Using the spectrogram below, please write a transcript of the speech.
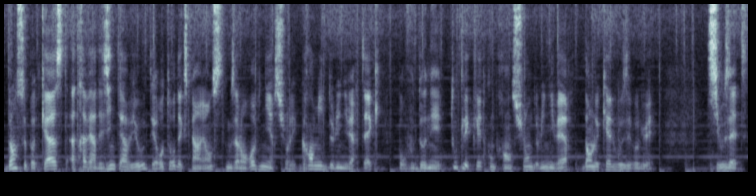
Dans ce podcast, à travers des interviews, des retours d'expérience, nous allons revenir sur les grands mythes de l'univers tech pour vous donner toutes les clés de compréhension de l'univers dans lequel vous évoluez. Si vous êtes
